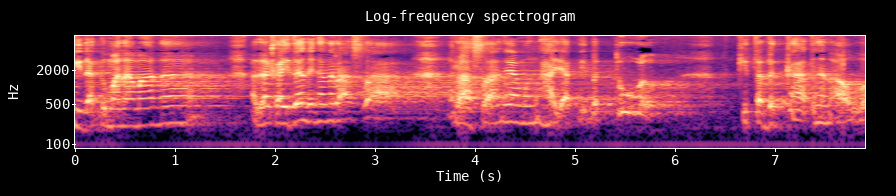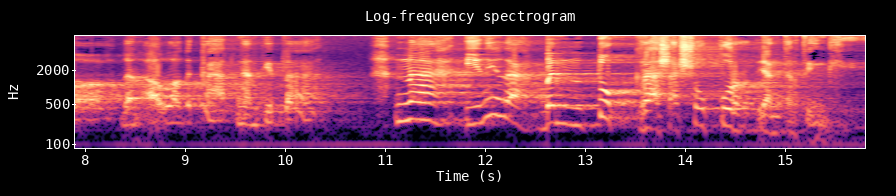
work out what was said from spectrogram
tidak ke mana-mana. Ada kaitan dengan rasa, rasanya menghayati betul kita dekat dengan Allah dan Allah dekat dengan kita. Nah, inilah bentuk rasa syukur yang tertinggi.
